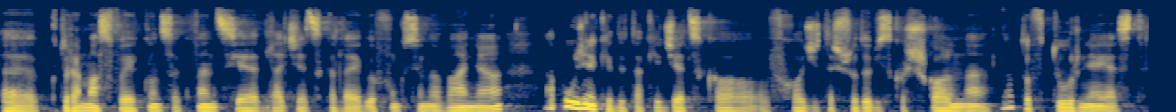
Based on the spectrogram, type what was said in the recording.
e, która ma swoje konsekwencje dla dziecka, dla jego funkcjonowania, a później, kiedy takie dziecko wchodzi też w środowisko szkolne, no to wtórnie jest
